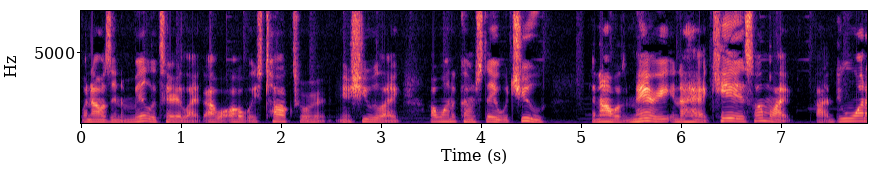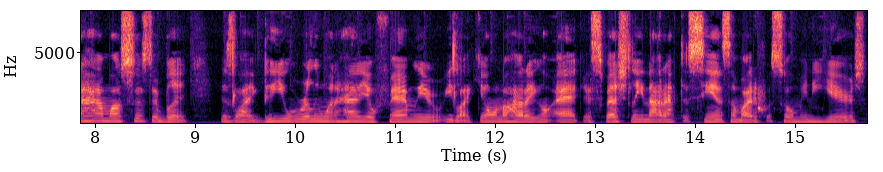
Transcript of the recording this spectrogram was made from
when I was in the military, like I would always talk to her, and she was like, "I want to come stay with you," and I was married and I had kids. So I'm like, I do want to have my sister, but it's like, do you really want to have your family? Or like, you don't know how they gonna act, especially not after seeing somebody for so many years.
